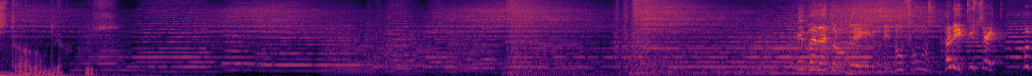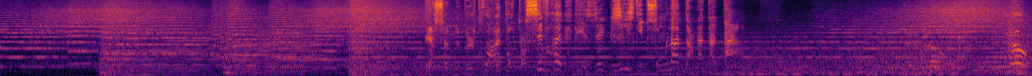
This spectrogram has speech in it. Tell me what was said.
Histoire d'en dire plus. Eh ben attendez, on est en France. Allez, cul sec Hop. Personne ne veut le croire et pourtant c'est vrai, ils existent, ils sont là, Tarnatata. Il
